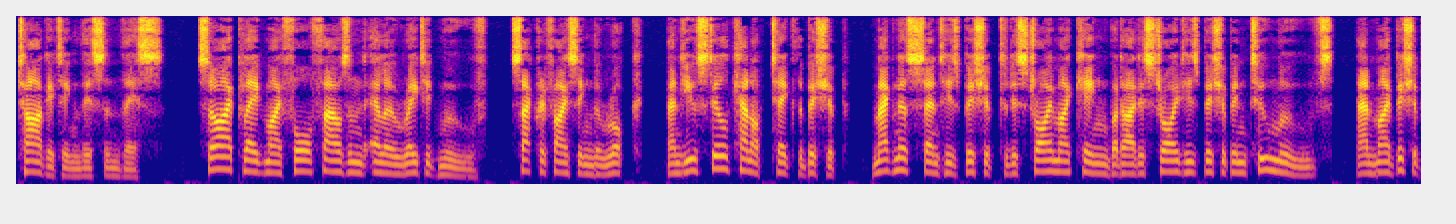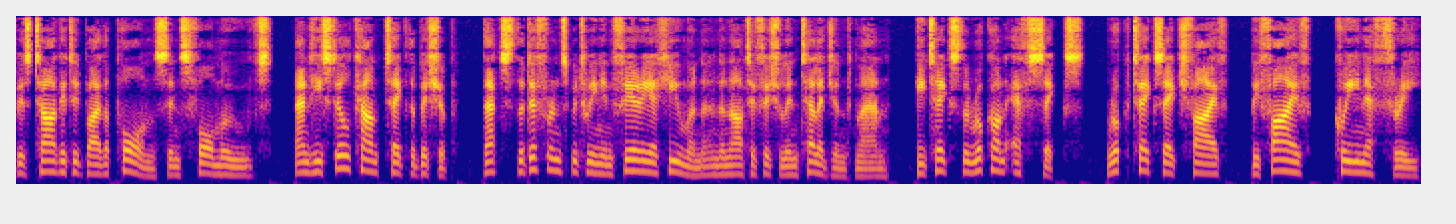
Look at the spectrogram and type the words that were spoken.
targeting this and this. So I played my 4000 elo rated move, sacrificing the rook, and you still cannot take the bishop, Magnus sent his bishop to destroy my king but I destroyed his bishop in two moves, and my bishop is targeted by the pawn since four moves, and he still can't take the bishop, that's the difference between inferior human and an artificial intelligent man, he takes the rook on f6, rook takes h5, b5, queen f3,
